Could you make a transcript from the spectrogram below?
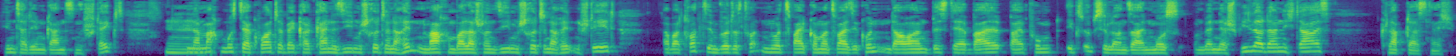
hinter dem Ganzen steckt. Mhm. Und dann macht, muss der Quarterback halt keine sieben Schritte nach hinten machen, weil er schon sieben Schritte nach hinten steht, aber trotzdem wird es nur 2,2 Sekunden dauern, bis der Ball bei Punkt XY sein muss. Und wenn der Spieler dann nicht da ist, klappt das nicht.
